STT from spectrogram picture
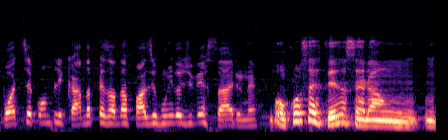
pode ser complicado, apesar da fase ruim do adversário, né? Bom, com certeza será um, um,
